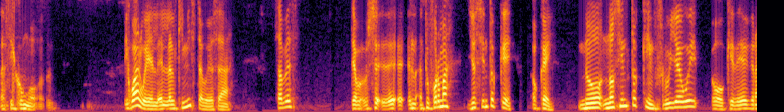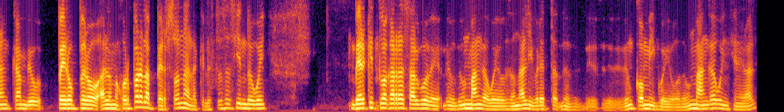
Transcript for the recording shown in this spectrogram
así como, igual, güey, el, el alquimista, güey, o sea, ¿sabes? Te- eh, eh, en tu forma, yo siento que, ok, no, no siento que influya, güey, o que dé gran cambio, pero, pero a lo mejor para la persona a la que le estás haciendo, güey, ver que tú agarras algo de, de- de un manga, güey, o de una libreta, de, de- de- de un cómic, güey, o de un manga, güey, en general,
